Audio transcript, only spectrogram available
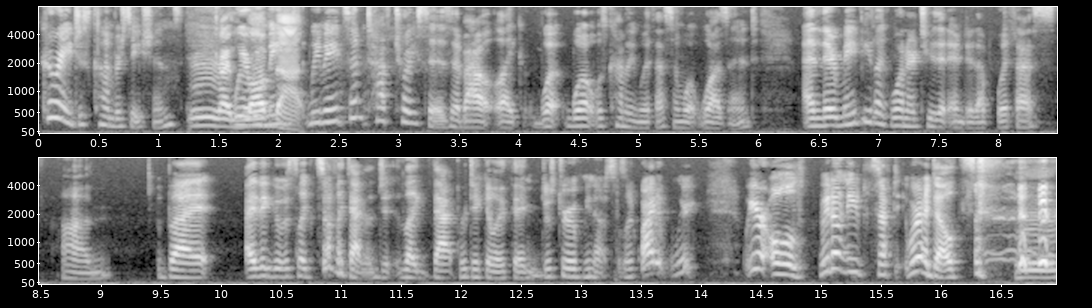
courageous conversations. Mm, I where love we made, that. We made some tough choices about like what, what was coming with us and what wasn't. And there may be like one or two that ended up with us. Um, but I think it was like stuff like that, like that particular thing just drove me nuts. I was like, why do we, we are old. We don't need stuffed, we're adults. Mm,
